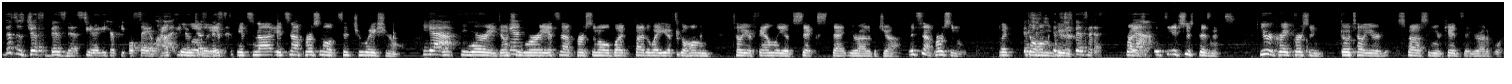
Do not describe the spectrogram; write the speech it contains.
this is just business. You know, you hear people say a lot. Absolutely. You know, just it's, it's not it's not personal. It's situational. Yeah. Don't you worry. Don't and, you worry. It's not personal. But by the way, you have to go home and tell your family of six that you're out of a job. It's not personal, but go just, home and do it. It's just business. Right. Yeah. It's, it's just business. You're a great person. Go tell your spouse and your kids that you're out of work.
